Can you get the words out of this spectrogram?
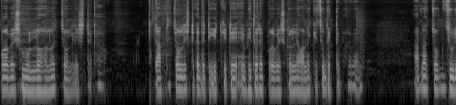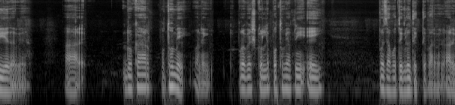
প্রবেশ মূল্য হলো চল্লিশ টাকা। তা আপনি চল্লিশ টাকা দিয়ে টিকিট কেটে ভিতরে প্রবেশ করলে অনেক কিছু দেখতে পারবেন। আপনার চোখ জুড়িয়ে যাবে। আর ঢোকার প্রথমেই মানে প্রবেশ করলে প্রথমে আপনি এই প্রজাপতিগুলো দেখতে পারবেন। আর এই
